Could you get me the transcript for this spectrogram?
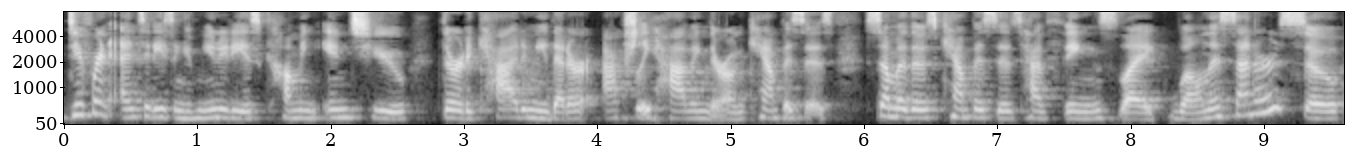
different entities and communities coming into Third Academy that are actually having their own campuses. Some of those campuses have things like wellness centers. So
